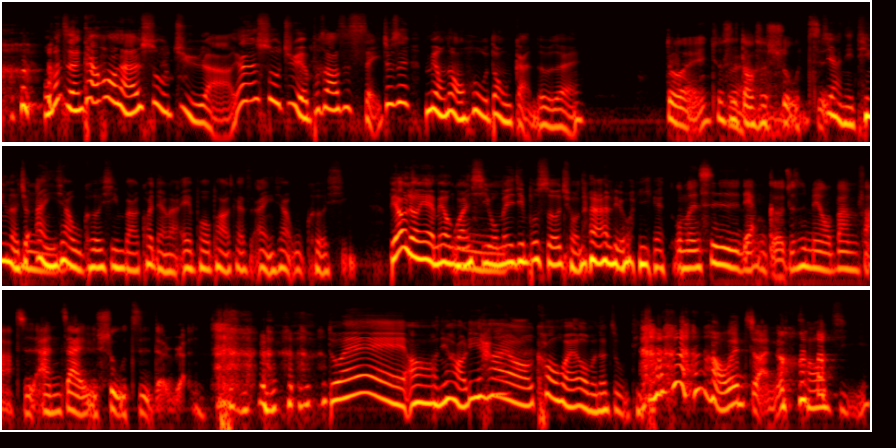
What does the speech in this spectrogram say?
我们只能看后台的数据啦，但是数据也不知道是谁，就是没有那种互动感，对不对？对，就是都是数字既。然你听了，就按一下五颗星吧，快点来 Apple Podcast 按一下五颗星，不要留言也没有关系，嗯我们已经不奢求大家留言。我们是两个就是没有办法只安在于数字的人，对哦，你好厉害哦，扣回了我们的主题，好会转哦。超级。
